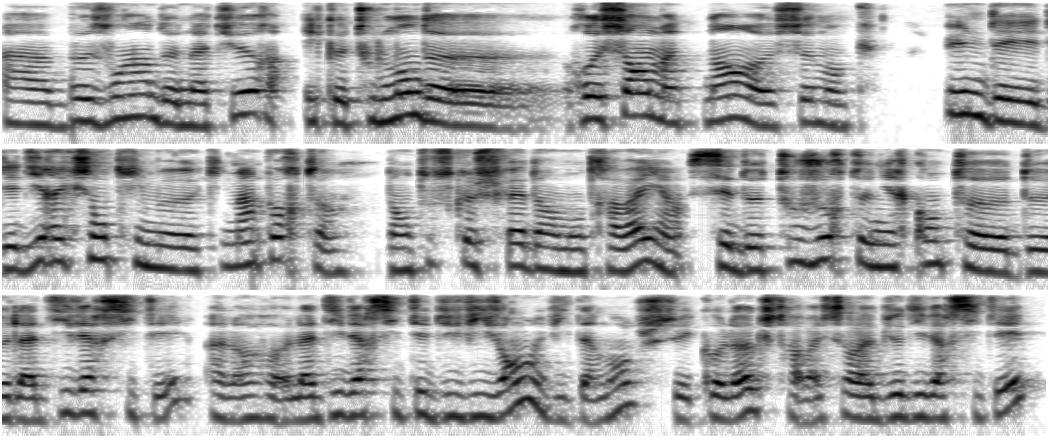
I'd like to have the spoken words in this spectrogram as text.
a besoin de nature et que tout le monde euh, ressent maintenant euh, ce manque une des, directions qui m'importe dans tout ce que je fais dans mon travail, c'est de toujours tenir compte de la diversité. Alors euh, la diversité du vivant, évidemment, je suis écologue, je travaille sur la biodiversité,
